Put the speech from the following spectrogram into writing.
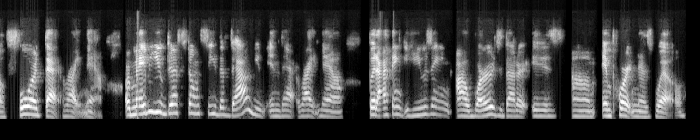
afford that right now. Or maybe you just don't see the value in that right now. But I think using our words better is um, important as well.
